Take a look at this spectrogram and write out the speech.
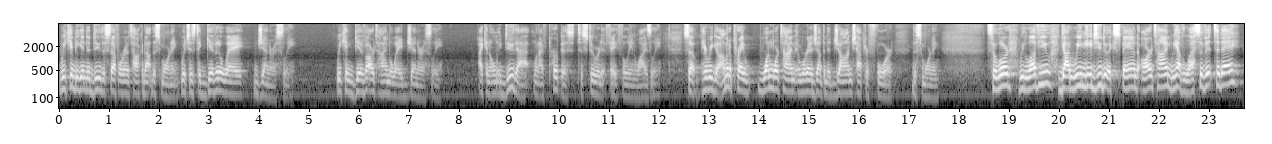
we can begin to do the stuff we're going to talk about this morning, which is to give it away generously. We can give our time away generously. I can only do that when I've purposed to steward it faithfully and wisely. So here we go. I'm going to pray one more time, and we're going to jump into John chapter 4 this morning. So, Lord, we love you. God, we need you to expand our time. We have less of it today,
